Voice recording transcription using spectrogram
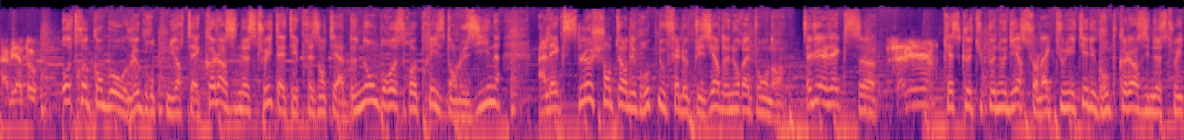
À bientôt. Autre combo, le groupe new-yorkais Colors in the Street a été présenté à de nombreuses reprises dans l'usine. Alex, le chanteur du groupe, nous fait le plaisir de nous répondre. Salut Alex. Salut Qu'est-ce que tu peux nous dire sur l'actualité du groupe Colors in the Street?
